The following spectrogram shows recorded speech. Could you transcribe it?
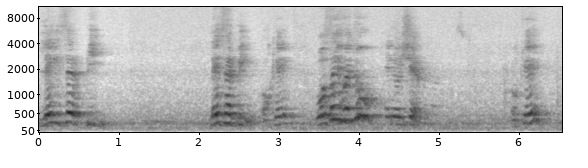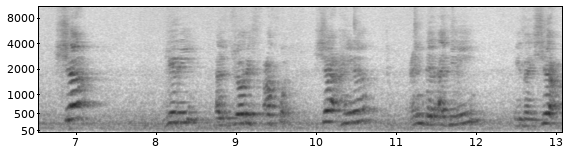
laser beam laser beam okay وظيفته إنه يشع okay؟ شع جري ال fluoresce عفوا. شع هنا عند الادينين إذا شع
